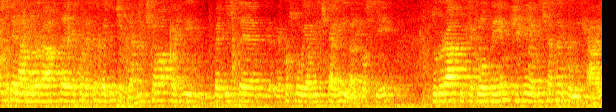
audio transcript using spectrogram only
prostě na dodávce jako 10 bedniček s jablíčkama, v každý bedničce jako jsou jablíčka jiné velikosti, tu dodávku překlopím, všechny jablíčka se mi pomíchají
